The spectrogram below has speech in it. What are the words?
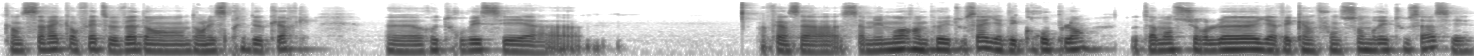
Quand Sarek en fait va dans, dans l'esprit de Kirk, euh, retrouver ses, euh, enfin sa, sa mémoire un peu et tout ça, il y a des gros plans, notamment sur l'œil avec un fond sombre et tout ça. C'est,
